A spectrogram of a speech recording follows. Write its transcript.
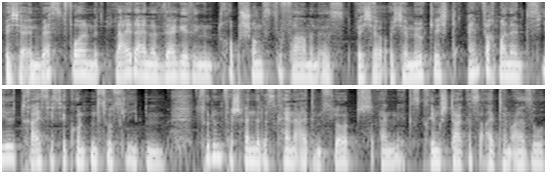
welcher in Westfall mit leider einer sehr geringen Drop-Chance zu farmen ist, welcher euch ermöglicht, einfach mal ein Ziel 30 Sekunden zu sleepen. Zudem verschwendet es kein Item-Slot, ein extrem starkes Item, also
